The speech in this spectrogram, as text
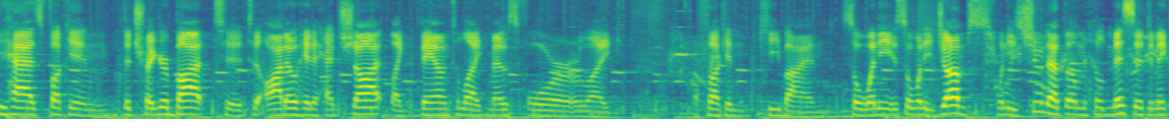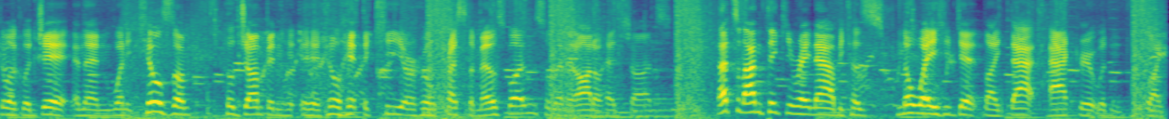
he has fucking the trigger bot to to auto hit a headshot like bound to like mouse four or like a fucking keybind. So when he so when he jumps, when he's shooting at them, he'll miss it to make it look legit, and then when he kills them, he'll jump and he'll hit the key or he'll press the mouse button, so then it auto headshots. That's what I'm thinking right now because no way he'd get like that accurate with like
